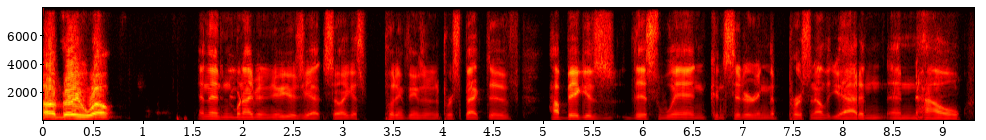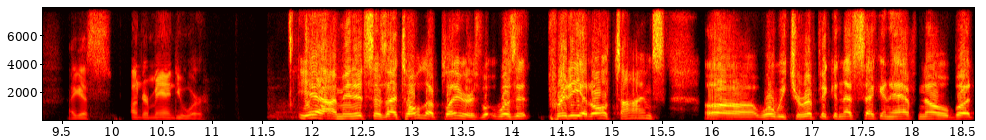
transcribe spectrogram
uh, very well. And then we're not even in New Year's yet, so I guess putting things into perspective, how big is this win considering the personnel that you had and and how I guess undermanned you were? Yeah, I mean, it's as I told our players. Was it pretty at all times? Uh, were we terrific in that second half? No, but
